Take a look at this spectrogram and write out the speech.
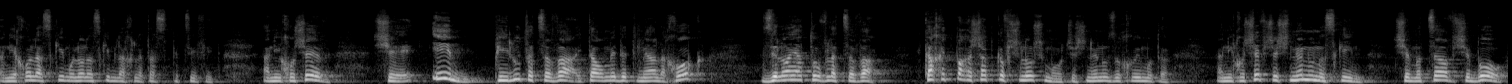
אני יכול להסכים או לא להסכים להחלטה ספציפית. אני חושב שאם פעילות הצבא הייתה עומדת מעל החוק, זה לא היה טוב לצבא. קח את פרשת כף 300, ששנינו זוכרים אותה. אני חושב ששנינו נסכים שמצב שבו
